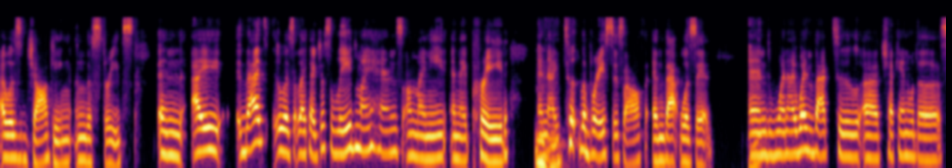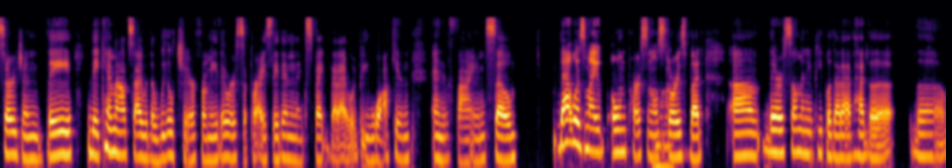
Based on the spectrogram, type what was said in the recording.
i was jogging in the streets and I that it was like I just laid my hands on my knee and I prayed mm-hmm. and I mm-hmm. took the braces off and that was it. And when I went back to uh, check in with the surgeon, they they came outside with a wheelchair for me. They were surprised. They didn't expect that I would be walking and fine. So that was my own personal wow. stories. But uh, there are so many people that I've had the the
